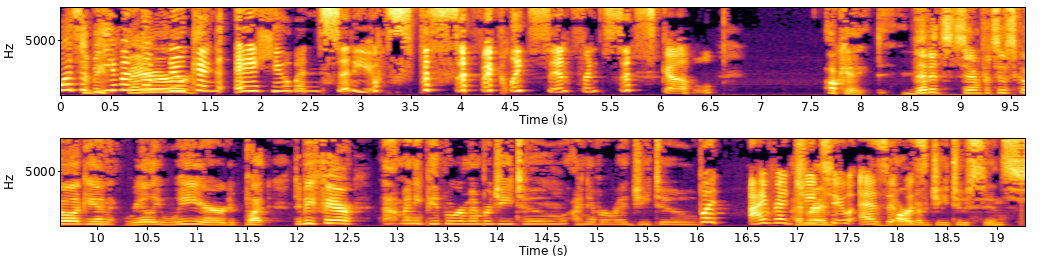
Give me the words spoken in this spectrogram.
wasn't even fair- them nuking a human city. It was specifically San Francisco. Okay, that it's San Francisco again, really weird, but to be fair, not many people remember G2. I never read G2. But I read I've G read two as it part was. of G2 since.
